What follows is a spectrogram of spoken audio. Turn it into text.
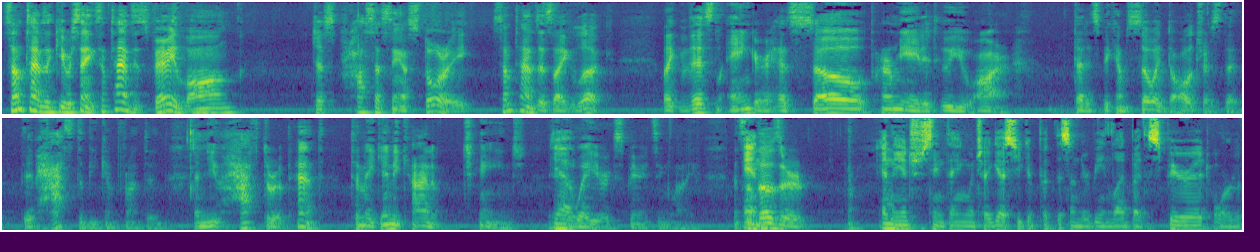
sometimes, like you were saying, sometimes it's very long, just processing a story. Sometimes it's like, look, like this anger has so permeated who you are that it's become so idolatrous that it has to be confronted, and you have to repent to make any kind of change in Yeah. the way you're experiencing life. And so And- those are And the interesting thing, which I guess you could put this under being led by the Spirit or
